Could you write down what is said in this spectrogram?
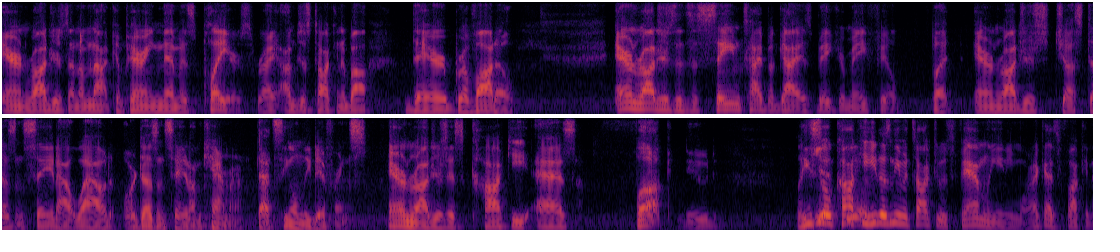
Aaron Rodgers, and I'm not comparing them as players, right? I'm just talking about their bravado. Aaron Rodgers is the same type of guy as Baker Mayfield, but Aaron Rodgers just doesn't say it out loud or doesn't say it on camera. That's the only difference. Aaron Rodgers is cocky as fuck, dude. Like, He's so cocky is. he doesn't even talk to his family anymore. That guy's fucking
